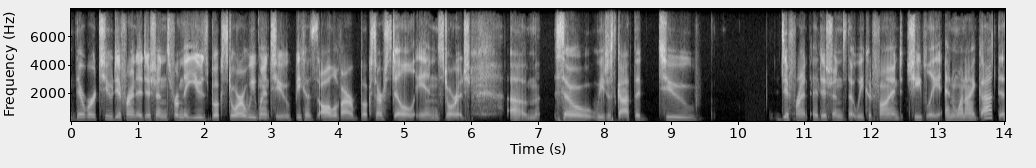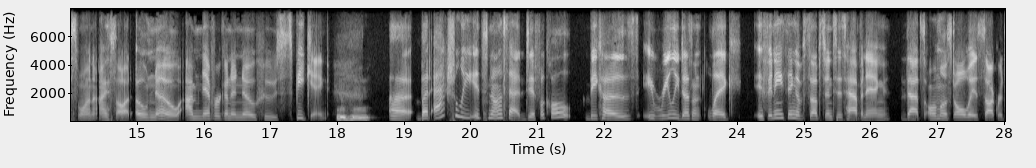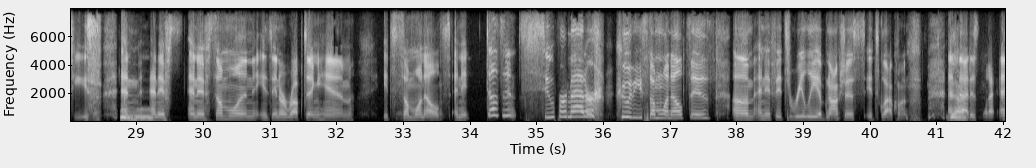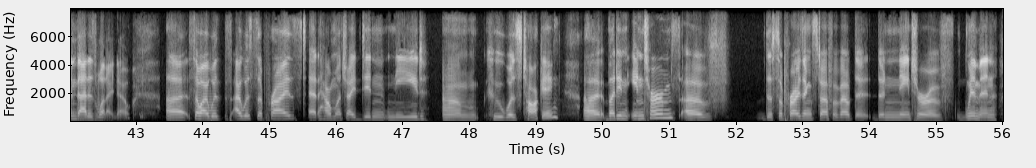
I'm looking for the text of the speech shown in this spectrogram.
there were two different editions from the used bookstore we went to because all of our books are still in storage. Um, so we just got the two different editions that we could find cheaply. And when I got this one, I thought, oh no, I'm never going to know who's speaking. Mm-hmm. Uh, but actually, it's not that difficult because it really doesn't like if anything of substance is happening, that's almost always Socrates. And mm-hmm. and if and if someone is interrupting him, it's someone else, and it doesn't super matter who the someone else is. Um, and if it's really obnoxious, it's Glaucon, and yeah. that is what I, and that is what I know. Uh, so I was I was surprised at how much I didn't need um, who was talking. Uh, but in in terms of the surprising stuff about the the nature of women.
